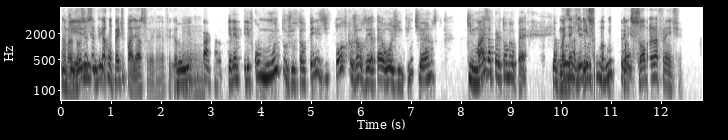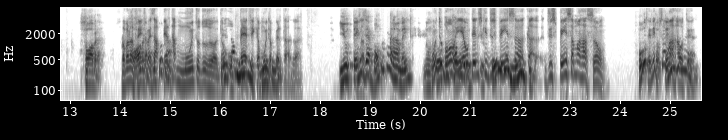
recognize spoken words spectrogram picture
Não, mas 12 ele, você fica com pé de palhaço, velho. Fica eu com... ia ficar, cara, ele, é, ele ficou muito justo. É o tênis de todos que eu já usei até hoje, em 20 anos, que mais apertou meu pé. Mas é que isso mas sobra na frente. Sobra. Sobra na sobra, frente, mas aperta muito do, do o pé fica muito, muito apertado. É. E o tênis Exato. é bom pra caramba, hein? Não muito bom, e é um tênis que dispensa, dispensa amarração. Puta, Você nem precisa o amarrar o tênis. É...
